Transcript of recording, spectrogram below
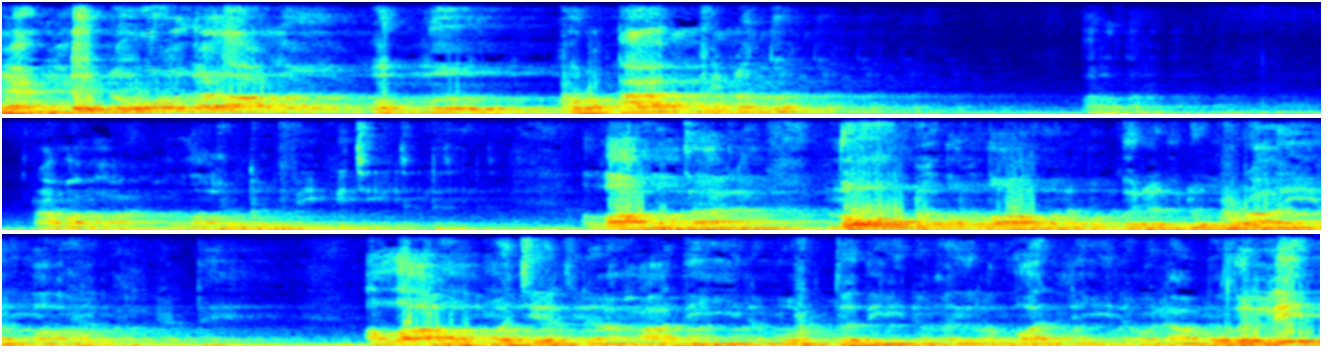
രണ്ട് നൂറുകളാണ് ഒന്ന് ഖുർആൻ പിന്നൊന്ന് റമദാൻ അള്ളാഹു തൗഫീഖ് ചെയ്യട്ടെ. അള്ളാഹു താല നോമ്പ് അള്ളാഹു നമുക്കൊരു നൂറായി അള്ളാഹു اللهم اجعلنا هادين مهتدين غير ضالين ولا مضلين.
